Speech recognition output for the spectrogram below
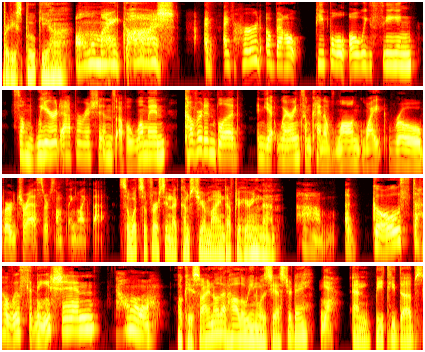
Pretty spooky, huh? oh my gosh. I've, I've heard about people always seeing some weird apparitions of a woman covered in blood and yet wearing some kind of long white robe or dress or something like that. So, what's the first thing that comes to your mind after hearing that? Um, a ghost, a hallucination. Oh, Okay, so I know that Halloween was yesterday, yeah. and BT dubs,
